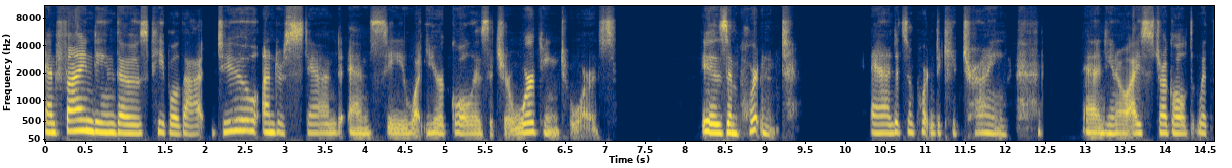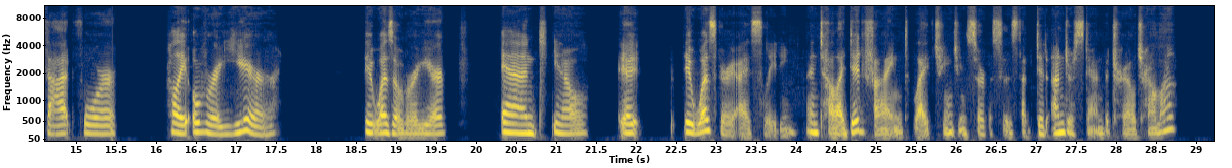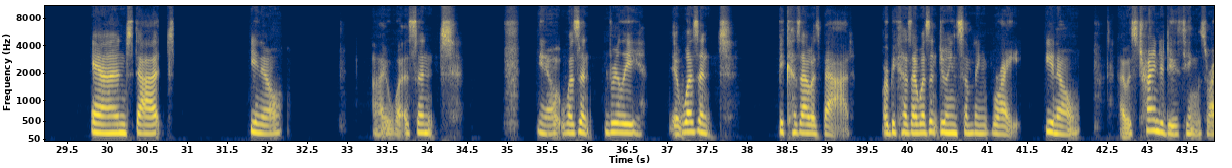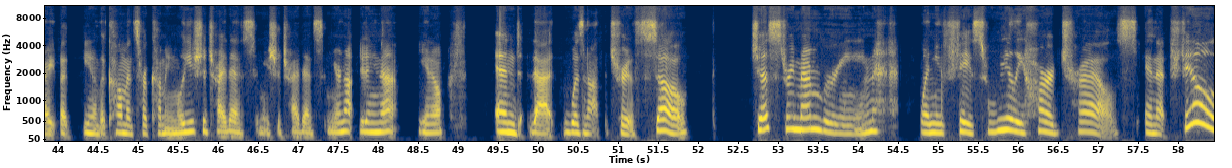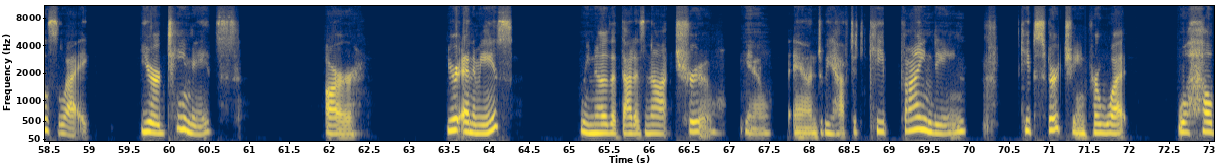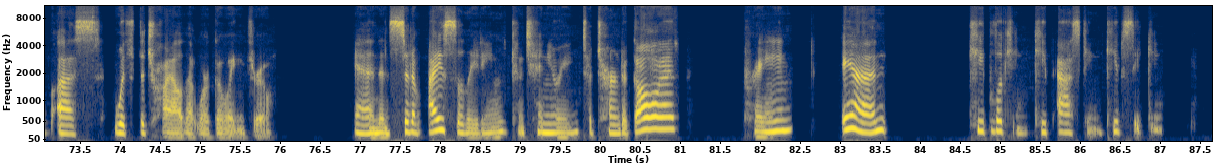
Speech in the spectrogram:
and finding those people that do understand and see what your goal is that you're working towards is important. And it's important to keep trying. And you know i struggled with that for probably over a year. It was over a year. And, you know, it it was very isolating until I did find life-changing services that did understand betrayal trauma and that you know I wasn't you know it wasn't really it wasn't because I was bad or because I wasn't doing something right you know I was trying to do things right, but you know, the comments were coming, well, you should try this and you should try this, and you're not doing that, you know, and that was not the truth. So just remembering when you face really hard trials and it feels like your teammates are your enemies, we know that that is not true, you know, and we have to keep finding, keep searching for what will help us with the trial that we're going through. And instead of isolating, continuing to turn to God, praying, and keep looking, keep asking, keep seeking.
